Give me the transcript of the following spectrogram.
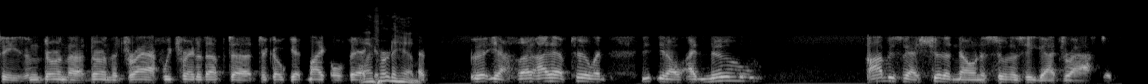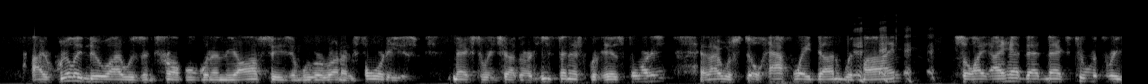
season during the during the draft, we traded up to to go get Michael Vick. Oh, I've heard of him. Yeah, I have too, and you know, I knew. Obviously, I should have known as soon as he got drafted. I really knew I was in trouble when in the off season we were running 40s next to each other, and he finished with his 40, and I was still halfway done with mine. so I, I had that next two or three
